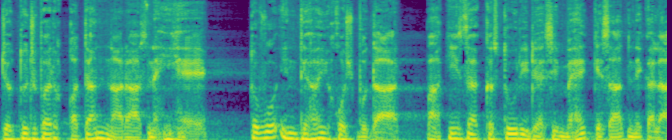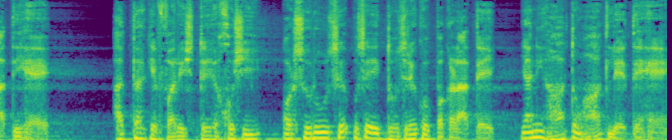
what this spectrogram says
جو تجھ پر قطن ناراض نہیں ہے۔ تو وہ انتہائی خوشبودار، پاکیزہ کستوری جیسی مہک کے ساتھ نکل آتی ہے، حتیٰ کہ فرشتے خوشی اور سرور سے اسے ایک دوسرے کو پکڑاتے یعنی ہاتھوں ہاتھ لیتے ہیں،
